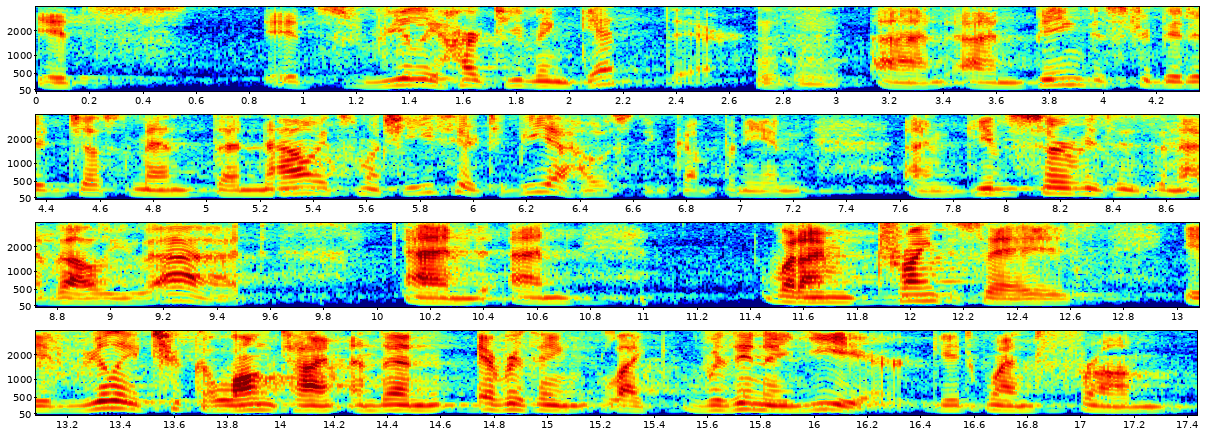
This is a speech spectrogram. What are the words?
it's it's really hard to even get there. Mm-hmm. And, and being distributed just meant that now it's much easier to be a hosting company and, and give services and value add. And, and what I'm trying to say is it really took a long time, and then everything, like within a year, it went from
